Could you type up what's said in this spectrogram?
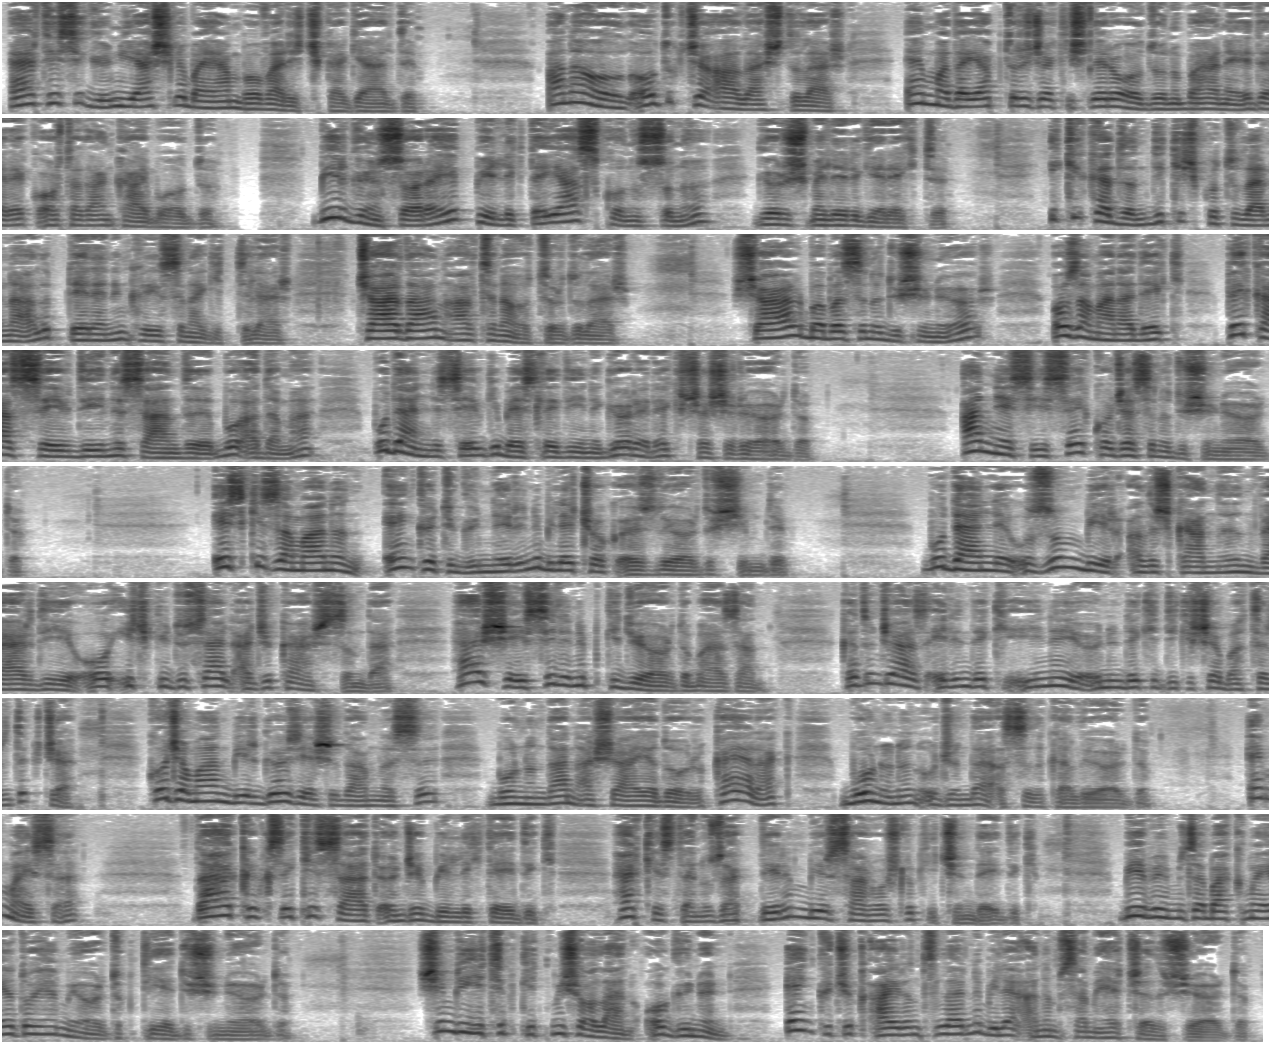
Ertesi gün yaşlı bayan Bovariçka geldi. Ana oğul oldukça ağlaştılar. Emma da yaptıracak işleri olduğunu bahane ederek ortadan kayboldu. Bir gün sonra hep birlikte yaz konusunu görüşmeleri gerekti. İki kadın dikiş kutularını alıp derenin kıyısına gittiler. Çardağın altına oturdular. Charles babasını düşünüyor, o zamana dek pek az sevdiğini sandığı bu adama bu denli sevgi beslediğini görerek şaşırıyordu. Annesi ise kocasını düşünüyordu. Eski zamanın en kötü günlerini bile çok özlüyordu şimdi. Bu denli uzun bir alışkanlığın verdiği o içgüdüsel acı karşısında her şey silinip gidiyordu bazen. Kadıncağız elindeki iğneyi önündeki dikişe batırdıkça kocaman bir gözyaşı damlası burnundan aşağıya doğru kayarak burnunun ucunda asılı kalıyordu. Emma ise daha 48 saat önce birlikteydik. Herkesten uzak derin bir sarhoşluk içindeydik. Birbirimize bakmaya doyamıyorduk diye düşünüyordu. Şimdi yitip gitmiş olan o günün en küçük ayrıntılarını bile anımsamaya çalışıyordu.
